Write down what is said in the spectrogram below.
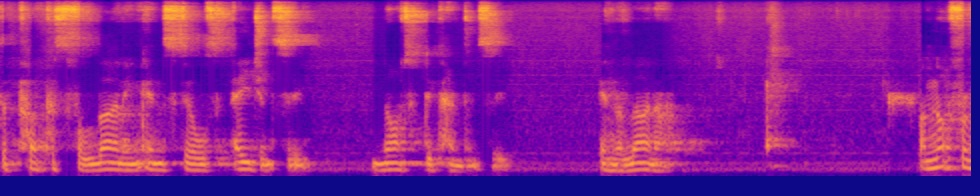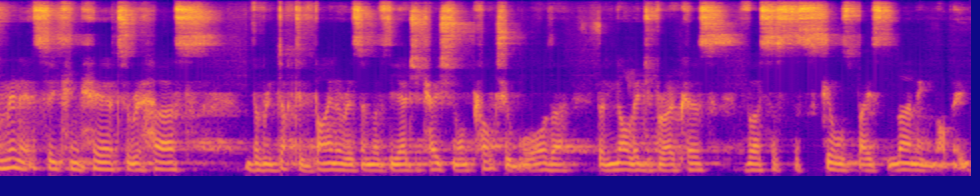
the purposeful learning instills agency, not dependency, in the learner. I'm not for a minute seeking here to rehearse the reductive binarism of the educational culture war, the, the knowledge brokers versus the skills-based learning lobby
